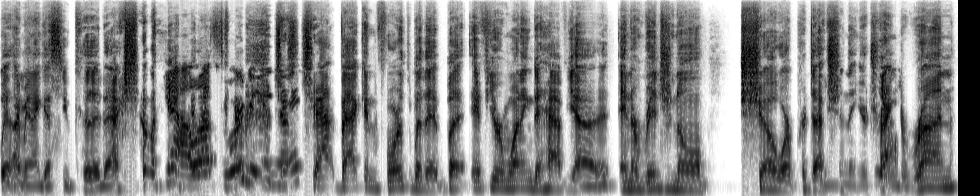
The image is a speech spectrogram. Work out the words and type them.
with i mean i guess you could actually yeah well, that's what we're doing just right? chat back and forth with it but if you're wanting to have yeah an original show or production that you're trying yeah. to run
